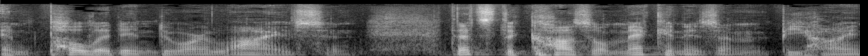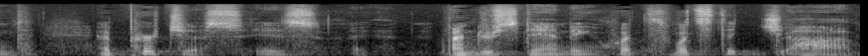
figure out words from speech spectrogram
and pull it into our lives. And that's the causal mechanism behind a purchase is understanding what's, what's the job.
